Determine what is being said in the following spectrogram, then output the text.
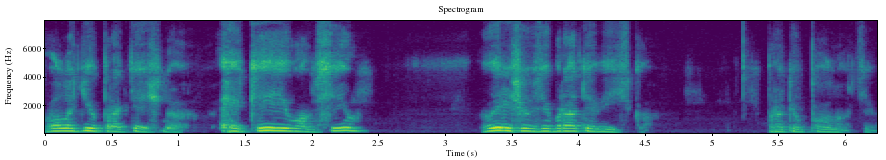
володів практично Києвом всім, вирішив зібрати військо проти половців.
